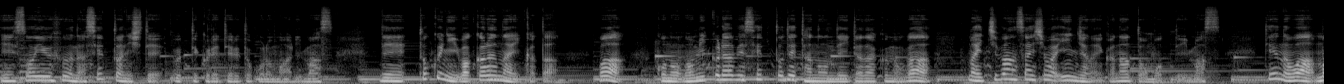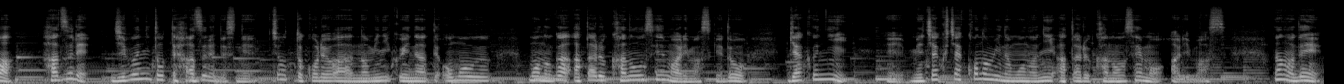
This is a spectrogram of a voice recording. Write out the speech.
えー、そういう風なセットにして売ってくれてるところもあります。で特にわからない方はこの飲み比べセットで頼んでいただくのが、まあ、一番最初はいいんじゃないかなと思っています。っていうのはまあ外れ自分にとって外れですね。ちょっとこれは飲みにくいなって思うものが当たる可能性もありますけど逆に、えめちゃくちゃ好みのものに当たる可能性もあります。なので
